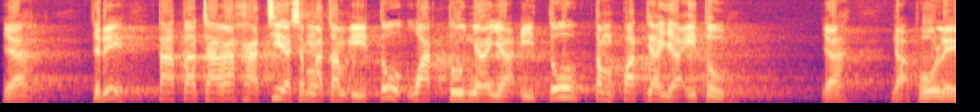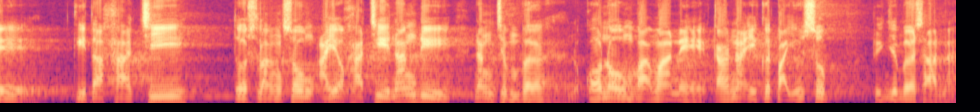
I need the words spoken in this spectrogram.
ya jadi tata cara haji ya semacam itu waktunya yaitu tempatnya yaitu ya tidak boleh. Kita haji terus langsung ayo haji nang di nang Jember. Kono umpamane karena ikut Pak Yusuf di Jember sana.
